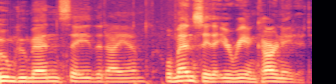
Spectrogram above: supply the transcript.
Whom do men say that I am? Well, men say that you're reincarnated.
